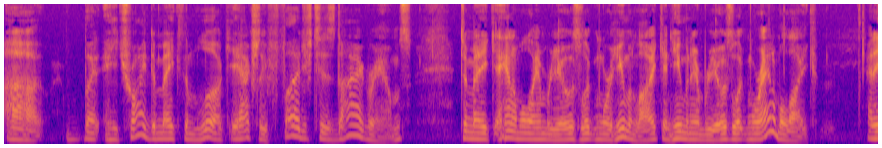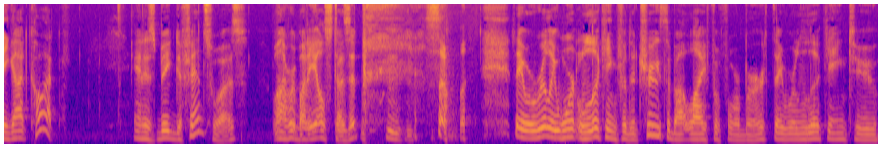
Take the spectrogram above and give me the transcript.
Uh, but he tried to make them look, he actually fudged his diagrams to make animal embryos look more human like and human embryos look more animal like. And he got caught. And his big defense was, well, everybody else does it. so they were really weren't looking for the truth about life before birth. They were looking to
